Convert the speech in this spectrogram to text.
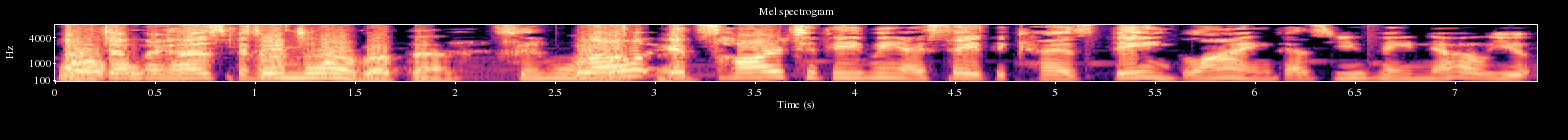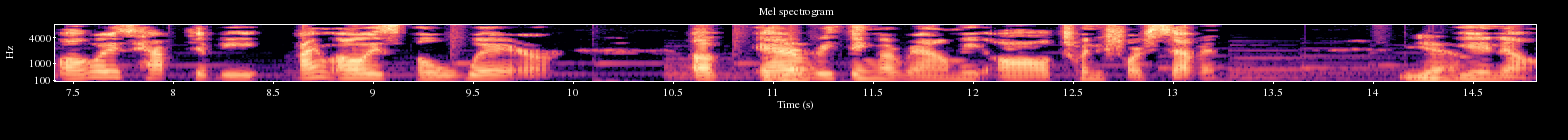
Well, I tell my husband Say the time. more about that. Say more Well, about that. it's hard to be me, I say, because being blind, as you may know, you always have to be, I'm always aware of Yeah. everything around me all 24 7, yeah. you know.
